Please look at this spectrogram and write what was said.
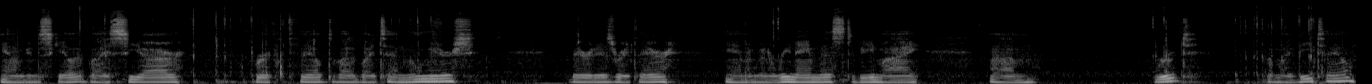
and I'm going to scale it by CR vertical tail divided by 10 millimeters. There it is right there. And I'm going to rename this to be my um, root of my V-tail.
